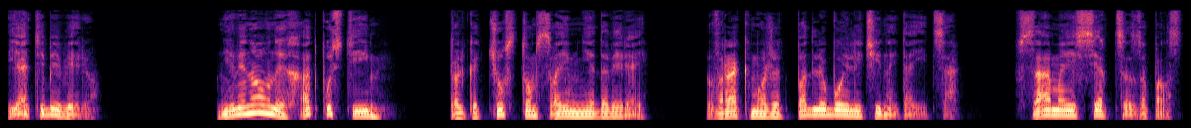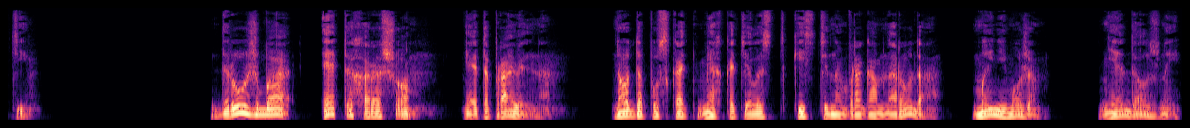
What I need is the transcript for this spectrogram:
Я тебе верю. Невиновных отпусти. Только чувством своим не доверяй. Враг может под любой личиной таиться. В самое сердце заползти. Дружба — это хорошо, это правильно. Но допускать мягкотелость к истинным врагам народа мы не можем, не должны.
